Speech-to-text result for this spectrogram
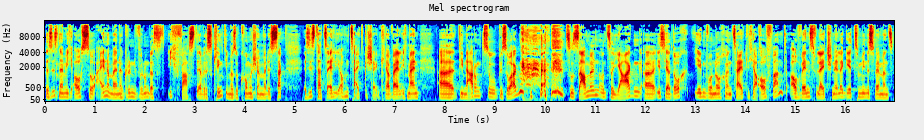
das ist nämlich auch so einer meiner Gründe, warum das ich faste. Aber das klingt immer so komisch, wenn man das sagt. Es ist tatsächlich auch ein Zeitgeschenk, ja, weil ich meine, äh, die Nahrung zu besorgen, zu sammeln und zu jagen, ist ja doch irgendwo noch ein zeitlicher Aufwand, auch wenn es vielleicht schneller geht, zumindest wenn man es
